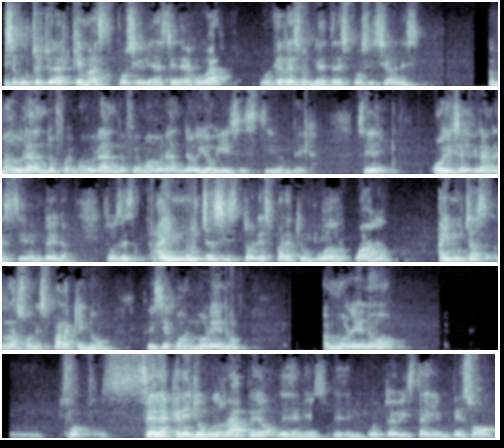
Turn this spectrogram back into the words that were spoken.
ese muchacho era el que más posibilidades tenía de jugar porque resolvía tres posiciones. Fue madurando, fue madurando, fue madurando y hoy es Steven Vega. ¿Sí? Hoy es el gran Steven Vega. Entonces, hay muchas historias para que un jugador cuaje, hay muchas razones para que no. dice Juan Moreno, Juan Moreno se la creyó muy rápido desde mi, desde mi punto de vista y empezó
